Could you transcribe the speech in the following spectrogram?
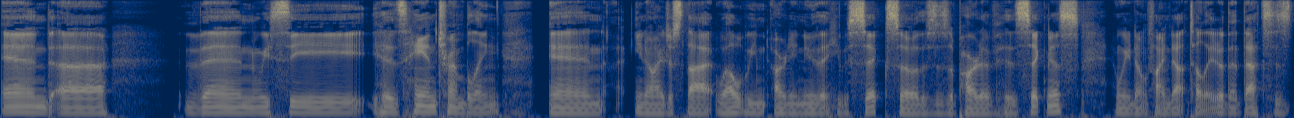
And uh, then we see his hand trembling. And, you know, I just thought, well, we already knew that he was sick. So this is a part of his sickness. And we don't find out till later that that's his,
